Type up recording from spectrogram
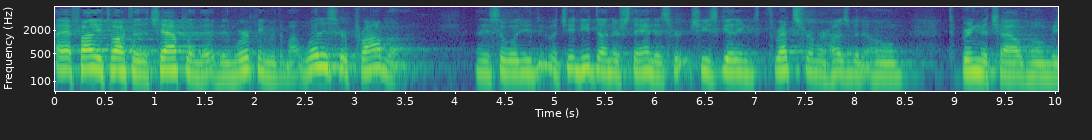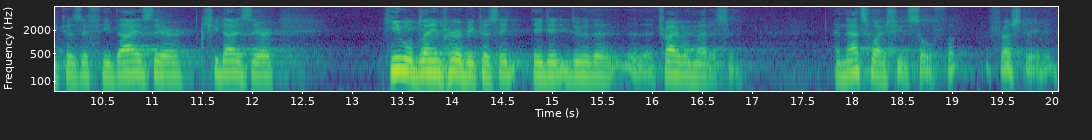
I finally talked to the chaplain that had been working with them. What is her problem? And they said, Well, you, what you need to understand is her, she's getting threats from her husband at home to bring the child home because if he dies there, she dies there, he will blame her because they, they didn't do the, the, the tribal medicine. And that's why she's so fu- frustrated.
